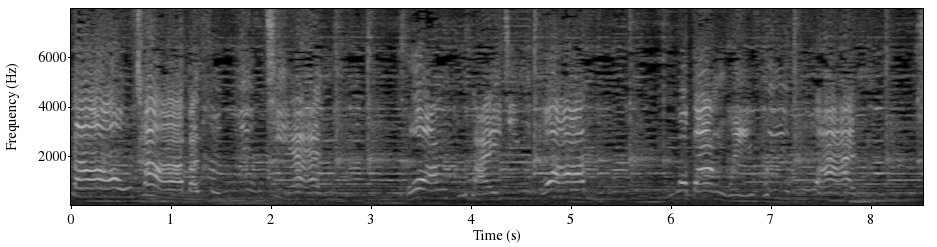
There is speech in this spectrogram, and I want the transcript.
到，查办孙有钱，况不在京。我榜位回还，状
